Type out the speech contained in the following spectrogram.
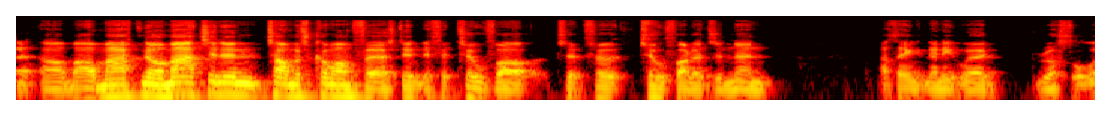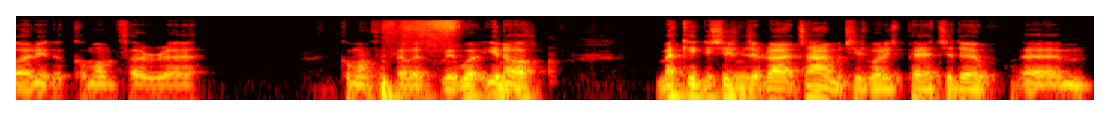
yeah. Or, or Martin, no, Martin and Thomas come on first, didn't they? For two for, to, for two forwards, and then I think then it were Russell weren't it that come on for uh, come on for Phillips. But, you know, making decisions at the right time, which is what he's paid to do. Um,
